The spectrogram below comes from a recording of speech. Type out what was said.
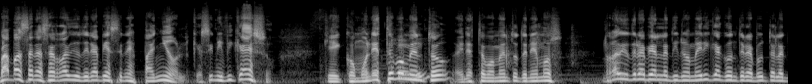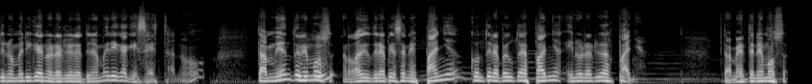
va a pasar a ser radioterapias en español. ¿Qué significa eso? Que como en este momento, en este momento tenemos radioterapia en Latinoamérica con terapeuta Latinoamérica en horario de Latinoamérica, que es esta, ¿no? También tenemos radioterapias en España con terapeuta de España en horario de España. También tenemos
